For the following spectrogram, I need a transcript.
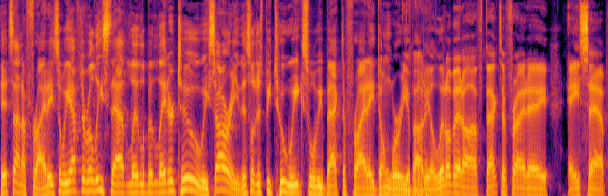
it's on a Friday, so we have to release that a little bit later too. We sorry, this will just be two weeks. We'll be back to Friday. Don't worry about Be it. a little bit off, back to Friday ASAP,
